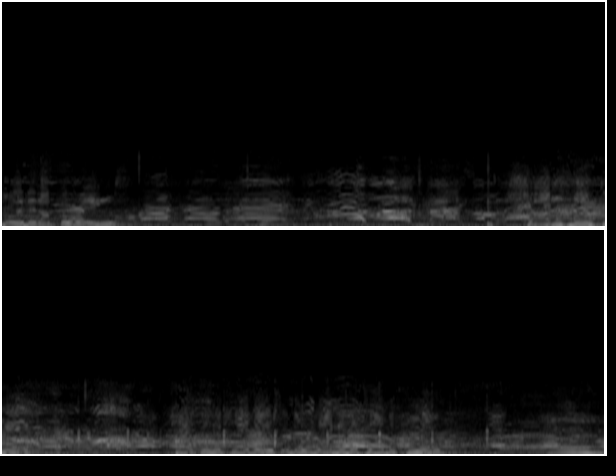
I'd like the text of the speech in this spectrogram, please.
Pulling it up the wings. Shot is no good. Carleton recovers, and they're running it down the field. Ooh.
